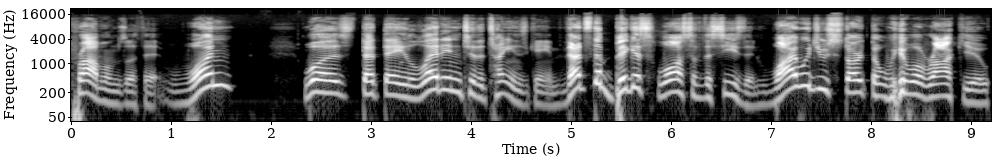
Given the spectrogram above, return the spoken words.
problems with it. One was that they led into the Titans game. That's the biggest loss of the season. Why would you start the "We Will Rock You"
